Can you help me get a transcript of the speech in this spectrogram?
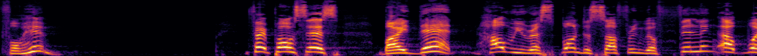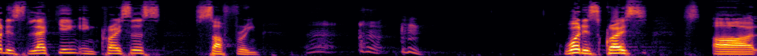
for Him? In fact, Paul says, by that, how we respond to suffering, we're filling up what is lacking in Christ's suffering. what is Christ's uh,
